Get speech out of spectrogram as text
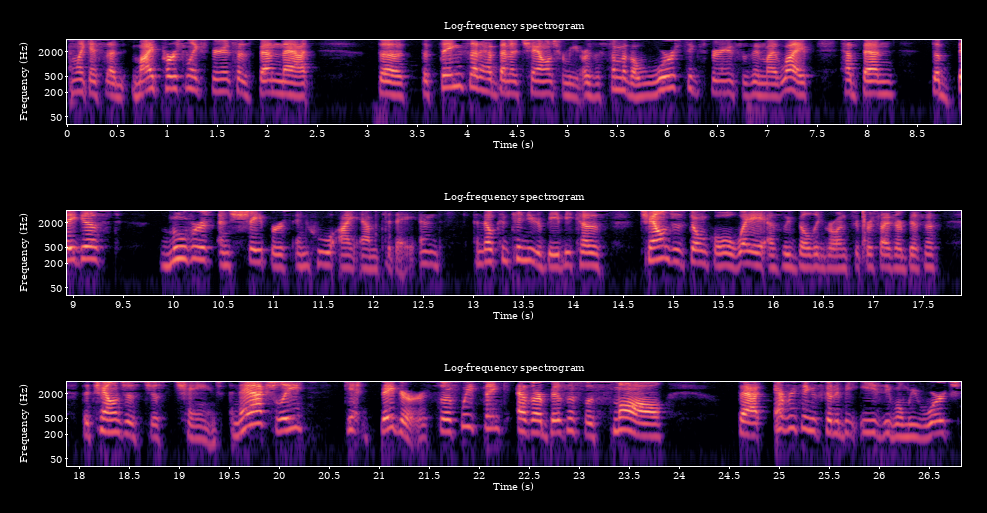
And like I said, my personal experience has been that the the things that have been a challenge for me or the some of the worst experiences in my life have been the biggest movers and shapers in who I am today. And and they'll continue to be because challenges don't go away as we build and grow and supersize our business. The challenges just change and they actually get bigger. So if we think as our business was small, that everything is going to be easy when we reach,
